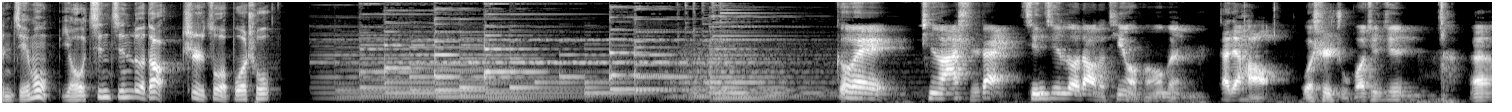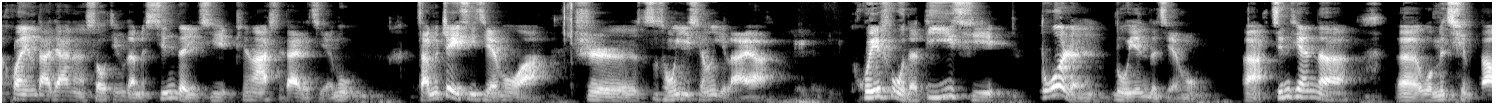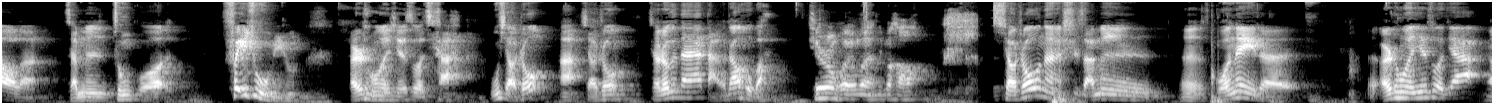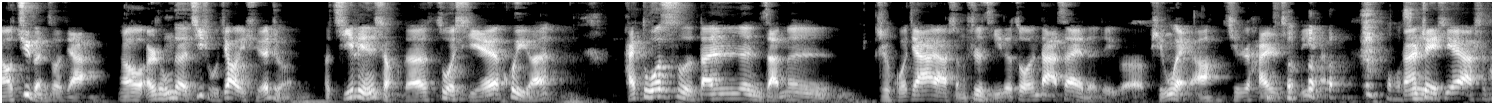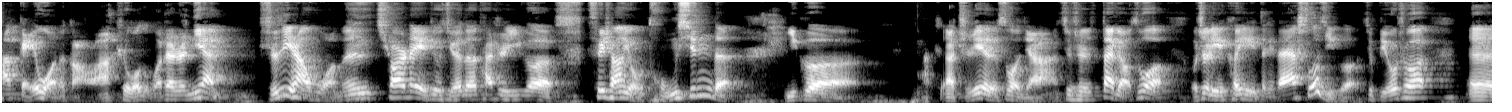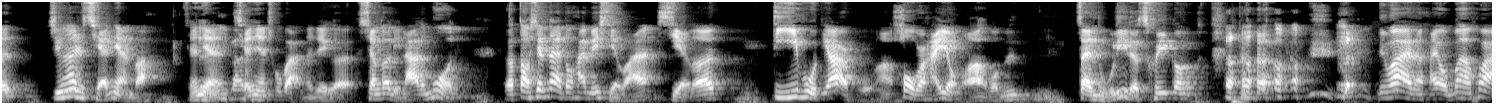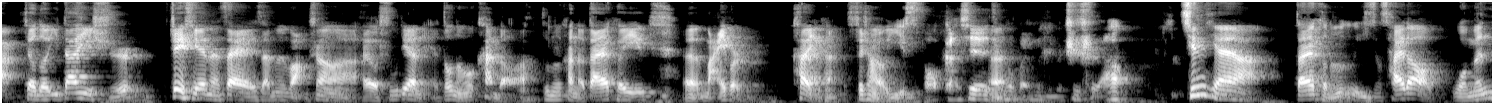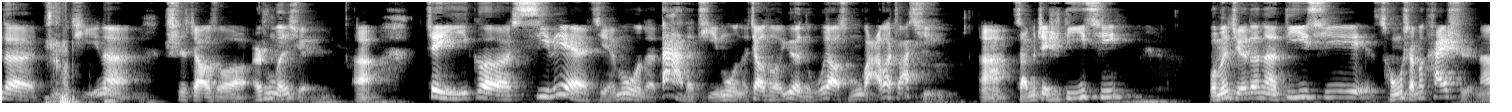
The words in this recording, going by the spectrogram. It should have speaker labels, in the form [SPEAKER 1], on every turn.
[SPEAKER 1] 本节目由津津乐道制作播出。
[SPEAKER 2] 各位拼娃时代津津乐道的听友朋友们，大家好，我是主播君君，呃，欢迎大家呢收听咱们新的一期拼娃时代的节目。咱们这期节目啊，是自从疫情以来啊恢复的第一期多人录音的节目啊。今天呢，呃，我们请到了咱们中国非著名儿童文学作家吴小舟啊，小舟，小舟跟大家打个招呼吧。
[SPEAKER 3] 听众朋友们，你们好。
[SPEAKER 2] 小周呢是咱们呃国内的呃儿童文学作家，然后剧本作家，然后儿童的基础教育学者，呃吉林省的作协会员，还多次担任咱们是国家呀、省市级的作文大赛的这个评委啊，其实还是挺厉害的。当然这些啊是他给我的稿啊，是我我在这念的。实际上我们圈内就觉得他是一个非常有童心的。一个啊，职业的作家，就是代表作，我这里可以给大家说几个，就比如说，呃，应该是前年吧，前年前年出版的这个《香格里拉的茉莉》，呃，到现在都还没写完，写了第一部、第二部啊，后边还有啊，我们在努力的催更。另外呢，还有漫画，叫做《一单一食》，这些呢，在咱们网上啊，还有书店里都能够看到啊，都能看到，大家可以呃买一本。看一看，非常有意思。
[SPEAKER 3] 好，感谢听众朋友们的支持啊！
[SPEAKER 2] 今天啊，大家可能已经猜到了，我们的主题呢是叫做儿童文学啊。这一个系列节目的大的题目呢叫做“阅读要从娃娃抓起”啊。咱们这是第一期，我们觉得呢，第一期从什么开始呢？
